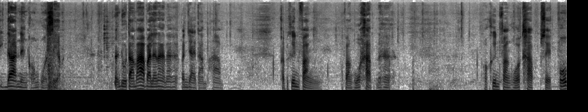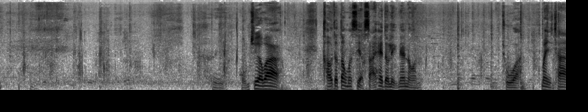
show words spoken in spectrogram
อีกด้านหนึ่งของหัวเสียบ ดูตามภาพไปแล้วนะนะฮะบรรยายตามภาพก็ไปขึ้นฝั่งฝั่งหัวขับนะฮะพอขึ้นฝั่งหัวขับเสร็จปุ๊บผมเชื่อว่าเขาจะต้องมาเสียบสายไฮดรอลิกแน่นอน ชัวร์ไม่ใช่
